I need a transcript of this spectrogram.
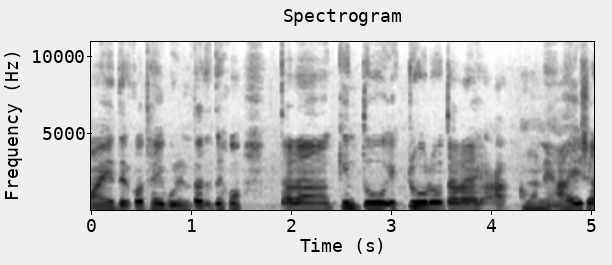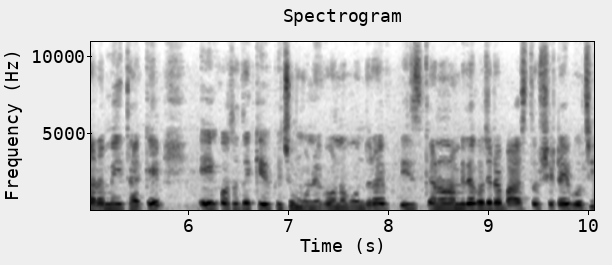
মায়েদের কথাই বলেন তাদের দেখো তারা কিন্তু একটু হলেও তারা মানে আয়েস আরামেই থাকে। এই কথাতে কেউ কিছু মনে করো না বন্ধুরা। প্লিজ কেন আমি দেখো যেটা বাস্তব সেটাই বলছি।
